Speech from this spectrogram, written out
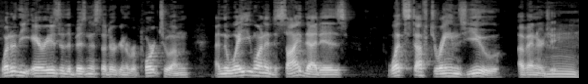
what are the areas of the business that are going to report to them and the way you want to decide that is what stuff drains you of energy? Mm,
